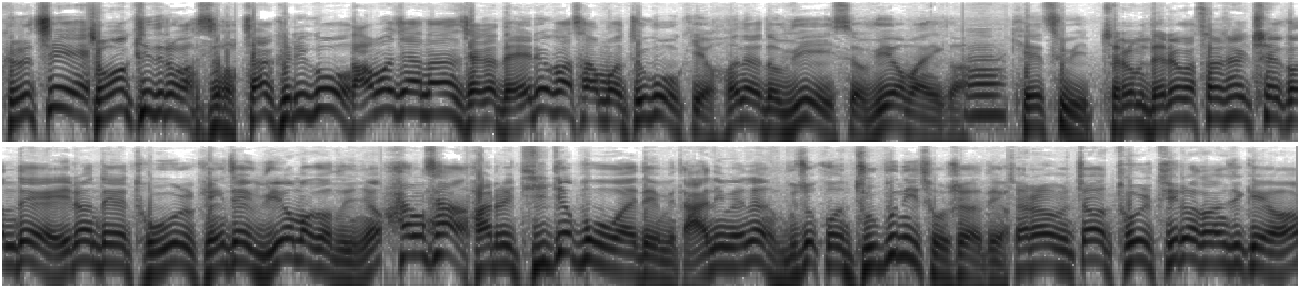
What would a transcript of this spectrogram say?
그렇지. 정확히 들어갔어. 자 그리고 나머지 하나는 제가 내려가서 한번 두고 올게요. 근데 너 위에 있어 위험하니까. 개sweet 자 그럼 내려가서 설치할 건데 이런 데 돌 굉장히 위험하거든요. 항상 발을 디뎌보고 가야 됩니다. 아니면은 무조건 두 분이서 오셔야 돼요. 자 그럼 저 돌 뒤로 던질게요.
